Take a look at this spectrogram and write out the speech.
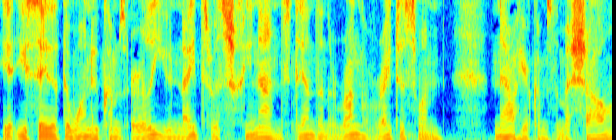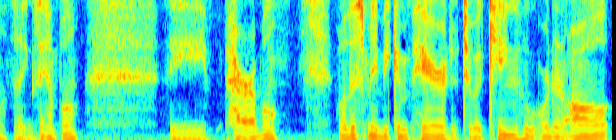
Yet you say that the one who comes early unites with Shekhinah and stands on the rung of righteous one. Now here comes the mashal, the example, the parable. Well, this may be compared to a king who ordered all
